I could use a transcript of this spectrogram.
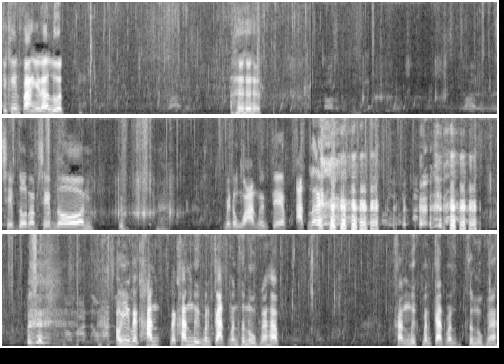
จะขึ้นฝั่งอยู่แล้วหลุดเชฟโดนครับเชฟโดน ไม่ต้องหวานนะเชฟอัดเลย เอาอีกแต่คันแต่คันหมึกมันกัดมันสนุกนะครับ คันหมึกมันกัดมันสนุกนะ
